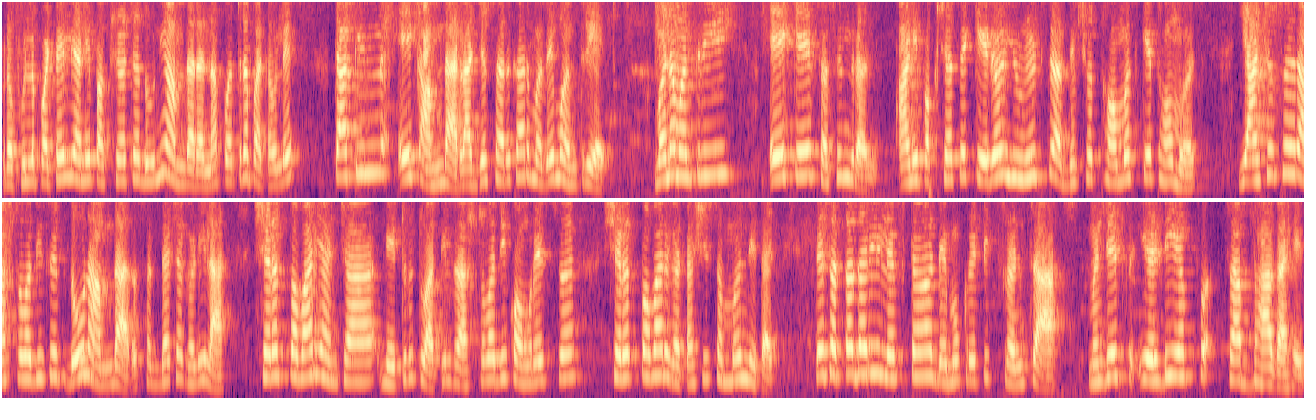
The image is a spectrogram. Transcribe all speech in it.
प्रफुल्ल पटेल यांनी पक्षाच्या दोन्ही आमदारांना पत्र पाठवले. त्यातील एक आमदार राज्य सरकारमध्ये मंत्री आहेत. वनमंत्री ए के ससिंद्रन आणि पक्षाचे केरळ युनिटचे अध्यक्ष थॉमस के थॉमस यांच्यासह राष्ट्रवादीचे दोन आमदार सध्याच्या घडीला शरद पवार यांच्या नेतृत्वातील राष्ट्रवादी काँग्रेस शरद पवार गटाशी संबंधित आहेत. ते सत्ताधारी लेफ्ट डेमोक्रेटिक फ्रंटचा म्हणजेच एल डी एफचा भाग आहेत.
